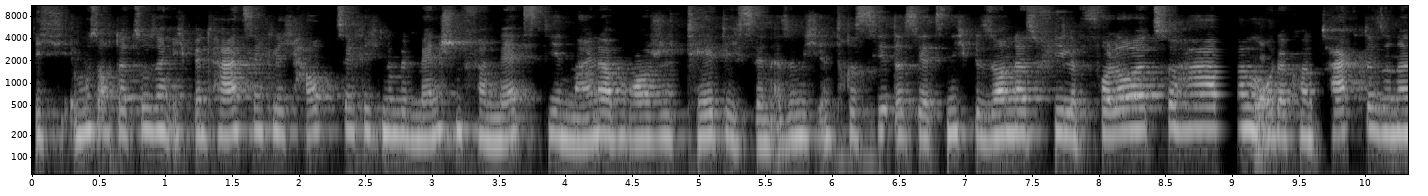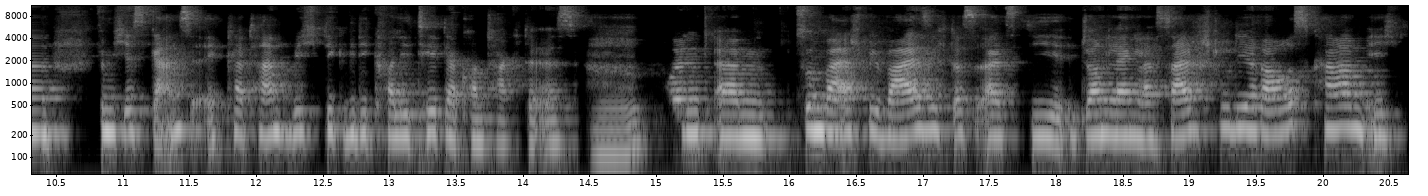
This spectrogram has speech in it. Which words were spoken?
ich muss auch dazu sagen, ich bin tatsächlich hauptsächlich nur mit Menschen vernetzt, die in meiner Branche tätig sind. Also mich interessiert das jetzt nicht besonders viele Follower zu haben oder Kontakte, sondern für mich ist ganz eklatant wichtig, wie die Qualität der Kontakte ist. Mhm. Und ähm, zum Beispiel weiß ich, dass als die John Lang LaSalle Studie rauskam, ich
